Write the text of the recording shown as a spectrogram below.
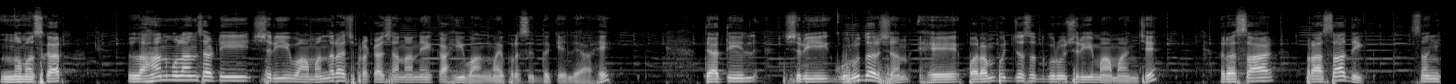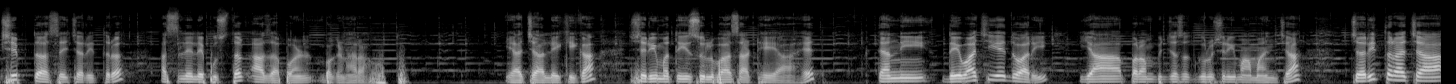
नमस्कार. लहान मुलांसाठी श्री वामनराज प्रकाशनाने काही वाङ्मय प्रसिद्ध केले आहे. त्यातील श्री गुरुदर्शन हे परमपूज्य सद्गुरू श्री मामांचे रसाळ प्रासादिक संक्षिप्त असे चरित्र असलेले पुस्तक आज आपण बघणार आहोत. याच्या लेखिका श्रीमती सुलभा साठे या आहेत. त्यांनी देवाची ये द्वारी या परमपूज्य सद्गुरू श्री मामांच्या चरित्राच्या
